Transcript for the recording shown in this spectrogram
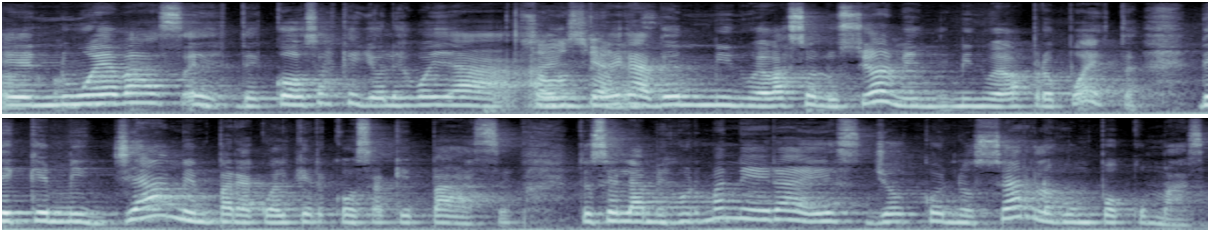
eh, nuevas este, cosas que yo les voy a, a entregar, de mi nueva solución, mi, mi nueva propuesta, de que me llamen para cualquier cosa que pase. Entonces la mejor manera es yo conocerlos un poco más,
